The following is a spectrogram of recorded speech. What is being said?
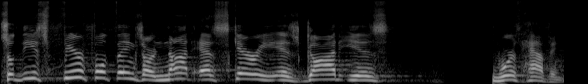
So these fearful things are not as scary as God is worth having.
